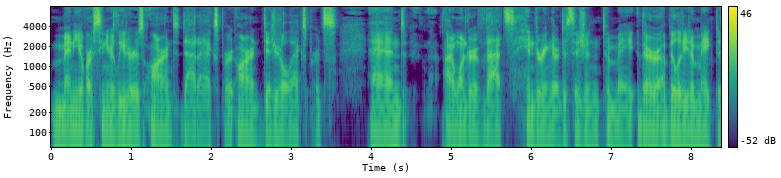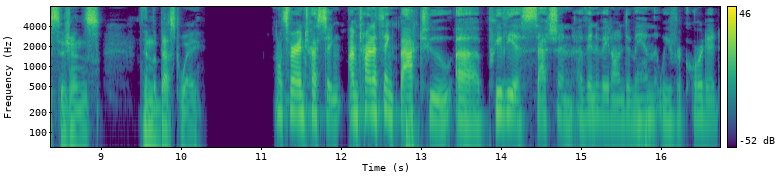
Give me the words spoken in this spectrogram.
many of our senior leaders aren't data expert, aren't digital experts, and I wonder if that's hindering their decision to make their ability to make decisions in the best way. That's very interesting. I'm trying to think back to a previous session of Innovate on Demand that we've recorded.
